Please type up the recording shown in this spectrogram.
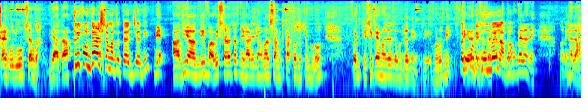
काय बोलू सांगा. मी आता तुम्ही कोणत्या आश्रमात होते आजी आधी? मी आधी अगदी बावीस सालातच निघाले जेव्हा मला चांगली ताकद होती म्हणून. पण तिथे काही माझं जमलं नाही ते म्हणून मी पण तेरा कुठे? दिवसाचा- मुंबईला का? मुंबईला नाही. अं, ह्याला.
